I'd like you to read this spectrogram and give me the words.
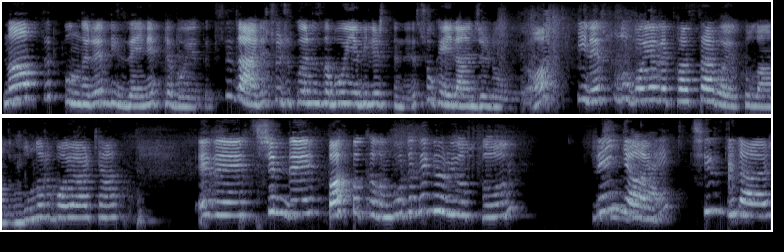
Ne yaptık? Bunları biz Zeynep'le boyadık. Sizler de çocuklarınızla boyayabilirsiniz. Çok eğlenceli oluyor. Yine sulu boya ve pastel boya kullandım bunları boyarken. Evet şimdi bak bakalım burada ne görüyorsun? Rengarenk çizgiler.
